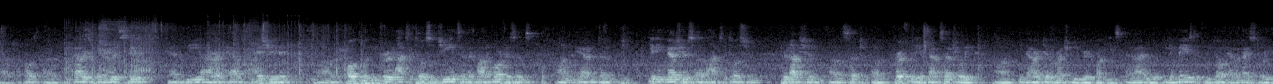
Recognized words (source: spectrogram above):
uh, uh, got her together with Sue, and we are, have initiated uh, both looking for oxytocin genes and their polymorphisms, um, and uh, getting measures of oxytocin production, uh, such uh, peripherally if not centrally, um, in our differentially reared monkeys. And I would be amazed if we don't have a nice story to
